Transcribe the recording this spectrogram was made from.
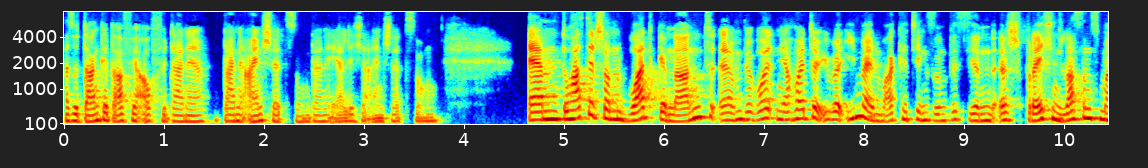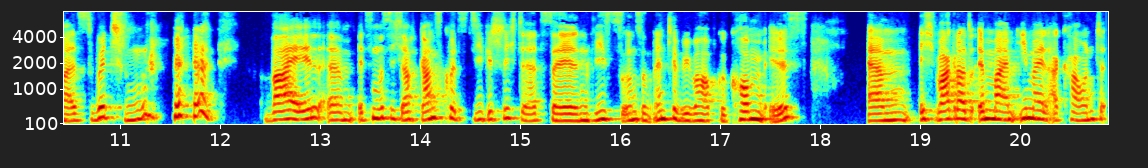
also danke dafür auch für deine, deine Einschätzung, deine ehrliche Einschätzung. Ähm, du hast jetzt schon ein Wort genannt. Ähm, wir wollten ja heute über E-Mail-Marketing so ein bisschen äh, sprechen. Lass uns mal switchen. Weil ähm, jetzt muss ich auch ganz kurz die Geschichte erzählen, wie es zu unserem Interview überhaupt gekommen ist. Ähm, ich war gerade in meinem E-Mail-Account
